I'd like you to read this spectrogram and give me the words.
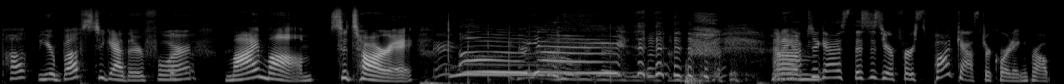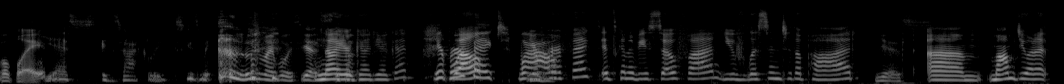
puff, your buffs together for my mom, Setareh. Oh, yay! and I have to Um, guess this is your first podcast recording, probably. Yes, exactly. Excuse me. Losing my voice. Yes. No, you're good. You're good. You're Well, perfect. wow. You're perfect. It's gonna be so fun. You've listened to the pod. Yes. Um, mom, do you want to?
